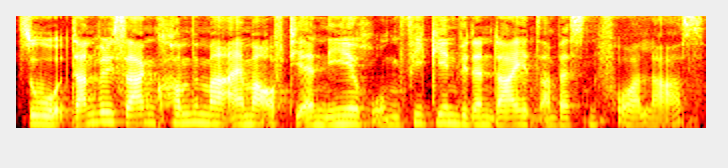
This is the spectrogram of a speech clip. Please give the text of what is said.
So, dann würde ich sagen, kommen wir mal einmal auf die Ernährung. Wie gehen wir denn da jetzt am besten vor, Lars?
